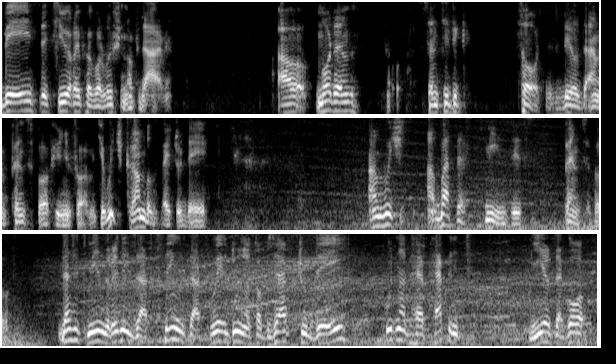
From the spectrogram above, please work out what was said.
based the theory of evolution of Darwin. Our modern scientific thought is built on principle of uniformity, which crumbles by today. And which, what does means mean, this principle? Does it mean really that things that we do not observe today could not have happened years ago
